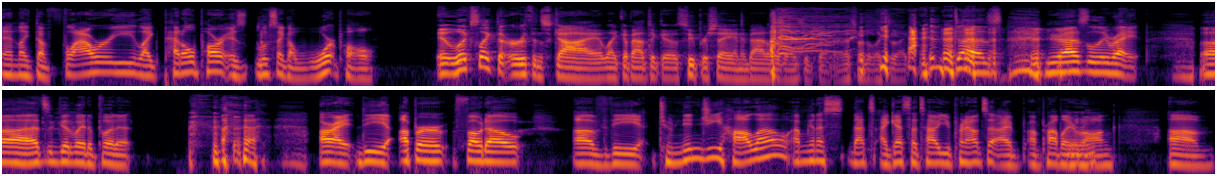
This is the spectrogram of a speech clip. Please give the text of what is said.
and like the flowery like petal part is looks like a warp hole. It looks like the Earth and sky, like about to go Super Saiyan and battle against each other. That's what it looks Yeah, like. it does. You're absolutely right. Uh, that's a good way to put it. All right, the upper photo of the Tuninji Hollow. I'm gonna. That's. I guess that's how you pronounce it. I, I'm probably Mhm. wrong. Um,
